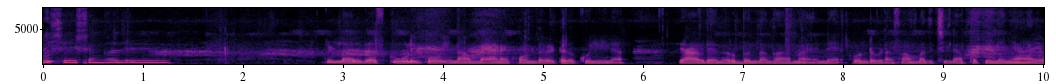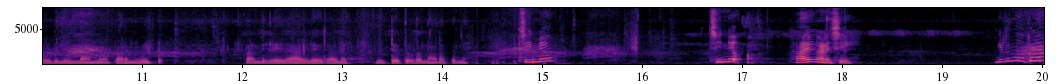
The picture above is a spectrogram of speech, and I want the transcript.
വിശേഷങ്ങൾ. പിള്ളേരിതാ സ്കൂളിൽ പോയി ഇന്ന് അമ്മയാണെ കൊണ്ടുവിട്ടത്. കുഞ്ഞിന് രാവിലെ നിർബന്ധം കാരണം എന്നെ കൊണ്ടുവിടാൻ സമ്മതിച്ചില്ല. അപ്പോൾ പിന്നെ ഞാൻ ഇവിടെ നിന്ന് അമ്മയെ പറഞ്ഞു വിട്ടു. കണ്ടില്ലേ രാവിലെ ഒരാൾ മുറ്റത്തൂടെ നടക്കുന്നത് ചിന്നു? ചിന്നു ഹായ് കാണിച്ചേ. ഇങ്ങോട്ട് നോക്കടാ.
